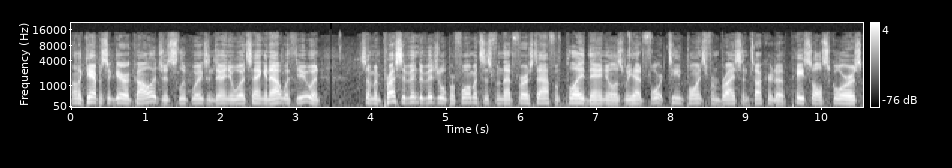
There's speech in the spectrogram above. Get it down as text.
on the campus of Garrett College. It's Luke Wiggs and Daniel Woods hanging out with you. And some impressive individual performances from that first half of play, Daniel, as we had 14 points from Bryson Tucker to pace all scorers,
